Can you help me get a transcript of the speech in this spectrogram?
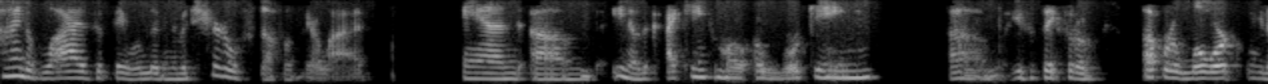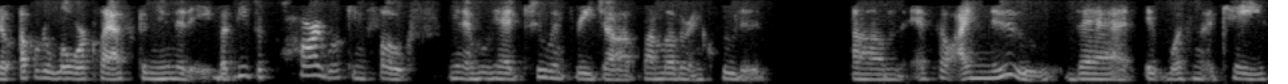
kind of lives that they were living, the material stuff of their lives. And, um, you know, I came from a, a working, um, you could say sort of upper lower, you know, upper lower class community. But these are hardworking folks, you know, who had two and three jobs, my mother included. Um, and so I knew that it wasn't a case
